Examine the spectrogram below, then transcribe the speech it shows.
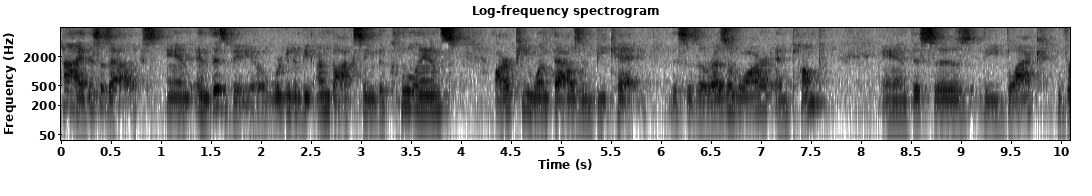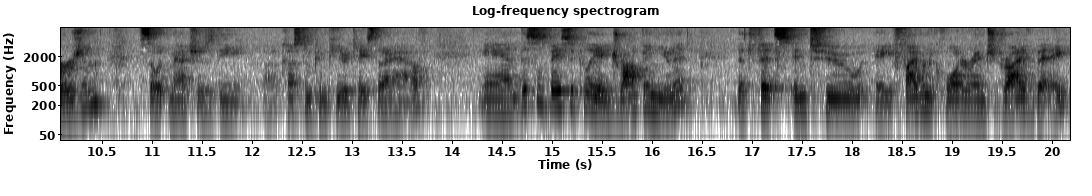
Hi, this is Alex, and in this video we're going to be unboxing the Koolance RP1000BK. This is a reservoir and pump, and this is the black version, so it matches the uh, custom computer case that I have. And this is basically a drop-in unit that fits into a five and a quarter inch drive bay,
